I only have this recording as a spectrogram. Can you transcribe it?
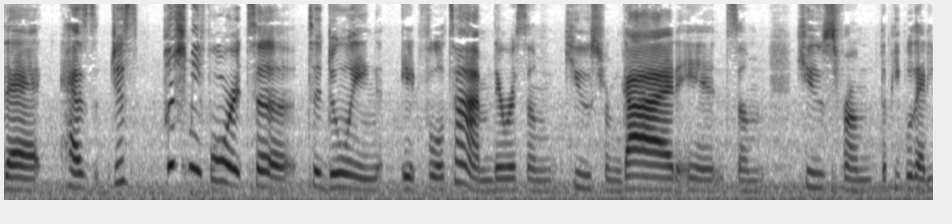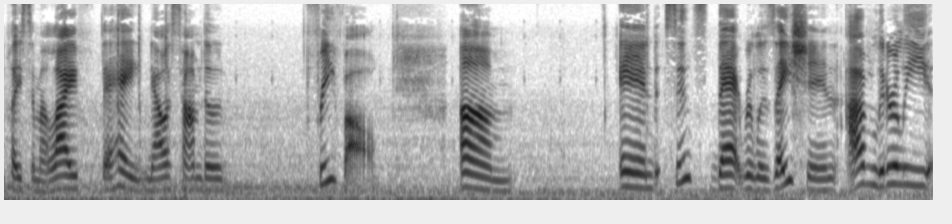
that has just pushed me forward to to doing it full time. There were some cues from God and some cues from the people that He placed in my life that hey, now it's time to free fall. Um, and since that realization, I've literally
